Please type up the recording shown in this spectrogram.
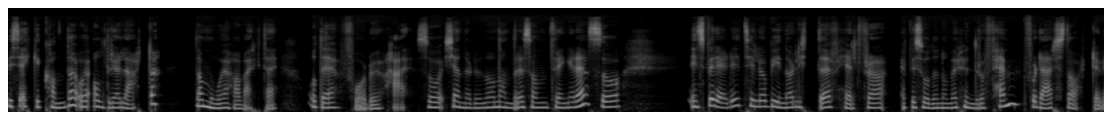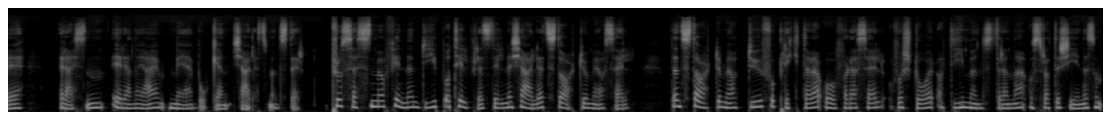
hvis jeg ikke kan det, og jeg aldri har lært det, da må jeg ha verktøy. Og det får du her. Så kjenner du noen andre som trenger det, så inspirer de til å begynne å lytte helt fra episode nummer 105, for der starter vi reisen, Irene og jeg, med boken Kjærlighetsmønster. Prosessen med å finne en dyp og tilfredsstillende kjærlighet starter jo med oss selv. Den starter med at du forplikter deg overfor deg selv og forstår at de mønstrene og strategiene som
